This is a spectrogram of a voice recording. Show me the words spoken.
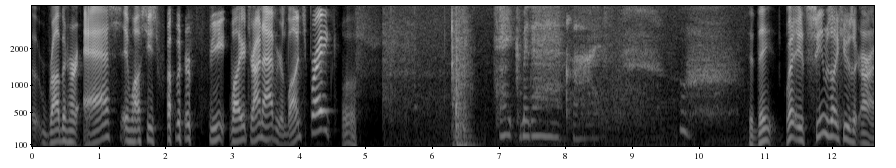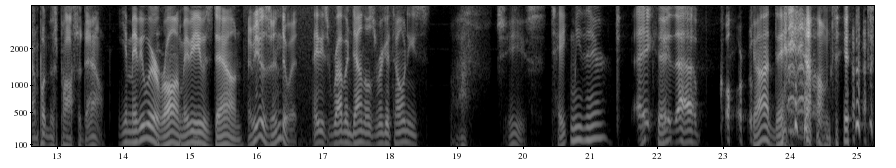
uh, rubbing her ass, and while she's rubbing her feet while you're trying to have your lunch break. Take me there, Clive. Did they? Wait, it seems like he was like, all right, I'm putting this pasta down. Yeah, maybe we were wrong. Maybe he was down. Maybe he was into it. Maybe he's rubbing down those rigatonis. Jeez, take me there. Take Okay. me there. Coral. God damn, dude.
